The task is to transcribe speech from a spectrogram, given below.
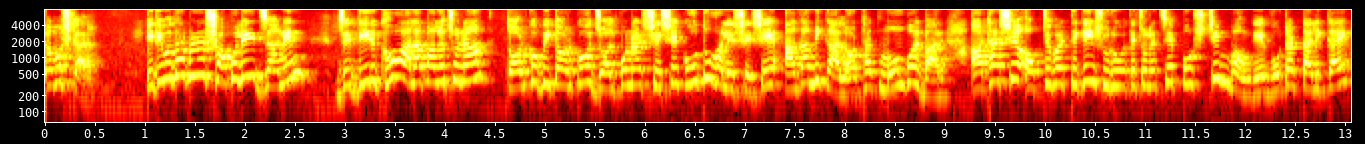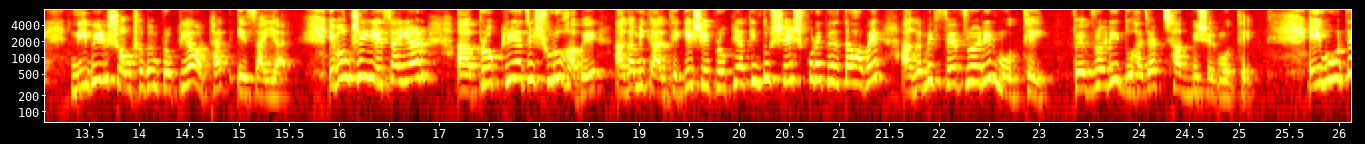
নমস্কার। ইতিমধ্যে আপনারা সকলেই জানেন যে দীর্ঘ আলাপ আলোচনা, তর্ক বিতর্ক, জল্পনার শেষে, কৌতূহলের শেষে আগামীকাল, অর্থাৎ মঙ্গলবার, আঠাশে অক্টোবর থেকেই শুরু হতে চলেছে পশ্চিমবঙ্গে ভোটার তালিকায় নিবিড় সংশোধন প্রক্রিয়া, অর্থাৎ এসআইআর। এবং সেই এসআইআর প্রক্রিয়া যে শুরু হবে আগামীকাল থেকে, সেই প্রক্রিয়া কিন্তু শেষ করে ফেলতে হবে আগামী ফেব্রুয়ারির মধ্যেই। ফেব্রুয়ারি দু হাজার ছাব্বিশের মধ্যে। এই মুহূর্তে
